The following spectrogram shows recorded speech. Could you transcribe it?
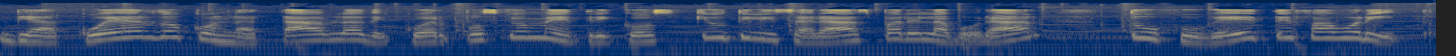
De acuerdo con la tabla de cuerpos geométricos que utilizarás para elaborar tu juguete favorito.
